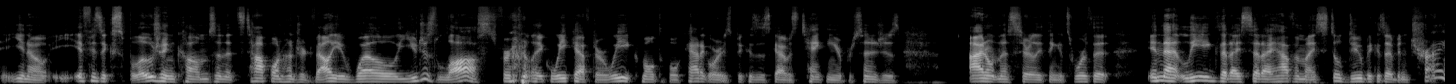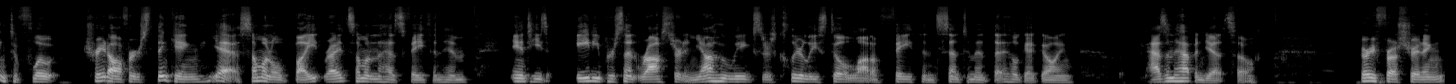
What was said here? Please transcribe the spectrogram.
you know, if his explosion comes and it's top 100 value, well, you just lost for like week after week, multiple categories because this guy was tanking your percentages. I don't necessarily think it's worth it. In that league that I said I have him, I still do because I've been trying to float trade offers thinking, yeah, someone will bite, right? Someone has faith in him. And he's 80% rostered in Yahoo leagues. There's clearly still a lot of faith and sentiment that he'll get going. Hasn't happened yet. So very frustrating.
